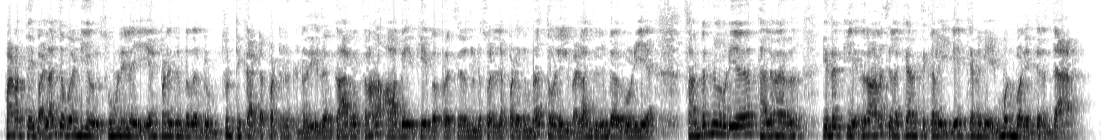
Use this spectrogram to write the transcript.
பணத்தை வழங்க வேண்டிய ஒரு சூழ்நிலை ஏற்படுகின்றது என்றும் சுட்டிக்காட்டப்பட்டிருக்கின்றது. இதன் காரணத்தினால் ஆபேர் கேப பிரசிடன்ட் என்று சொல்லப்படுகின்ற தொழில் வழங்குகின்றவருடைய சங்கங்களுடைய தலைவர் இதற்கு எதிரான சில கருத்துக்களை ஏற்கனவே முன்மொழிந்திருந்தார்.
